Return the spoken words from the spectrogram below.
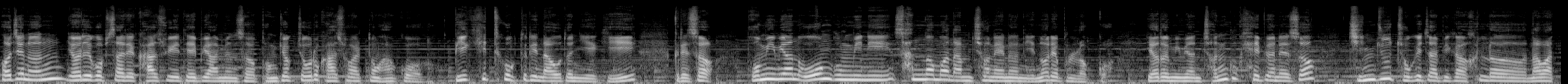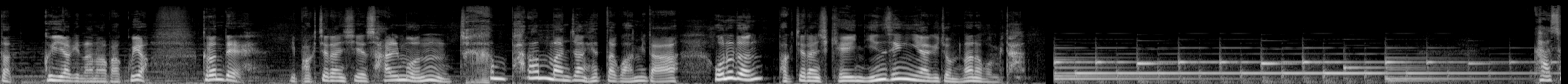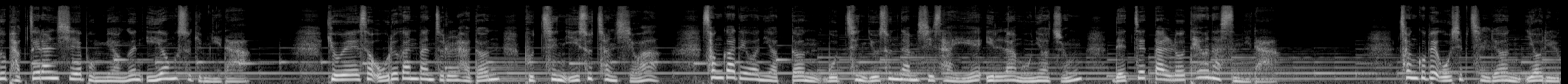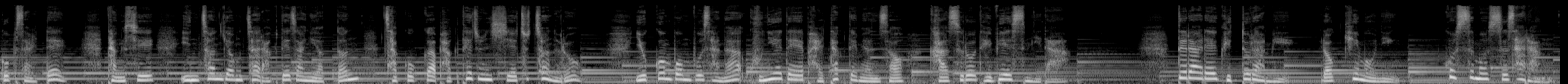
어제는 17살의 가수에 데뷔하면서 본격적으로 가수 활동하고 빅 히트곡들이 나오던 얘기 그래서 봄이면 온 국민이 산 너머 남촌에는 이 노래 불렀고 여름이면 전국 해변에서 진주 조개잡이가 흘러나왔던 그 이야기 나눠봤고요. 그런데 이 박재란 씨의 삶은 참 파란만장했다고 합니다. 오늘은 박재란 씨 개인 인생 이야기 좀 나눠봅니다. 가수 박재란 씨의 본명은 이영숙입니다. 교회에서 오르간 반주를 하던 부친 이수천 씨와 성가대원이었던 모친 유순남 씨 사이의 일남 오녀 중 넷째 딸로 태어났습니다. 1957년 17살 때 당시 인천경찰 악대장이었던 작곡가 박태준 씨의 추천으로 육군본부 산하 군예대에 발탁되면서 가수로 데뷔했습니다. 뜰 아래 귀뚜라미, Lucky Morning, 코스모스 사랑,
